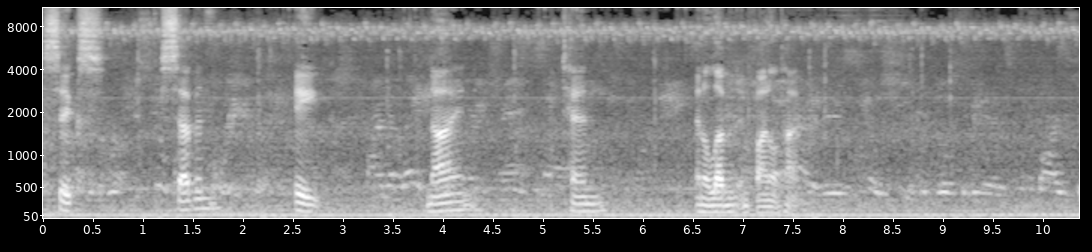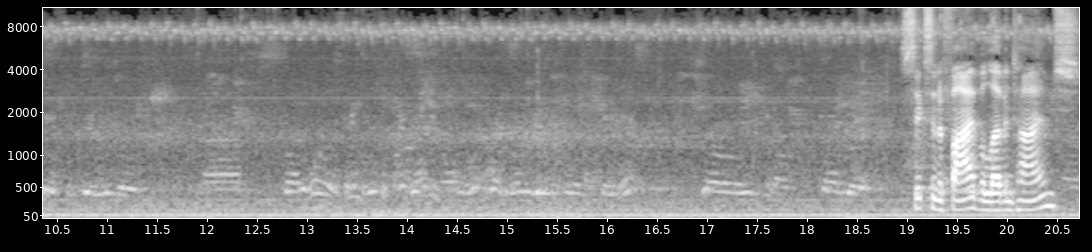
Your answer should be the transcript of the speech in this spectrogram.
six, seven, eight, nine, ten, and 11 and final time. Six and a five, 11 times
